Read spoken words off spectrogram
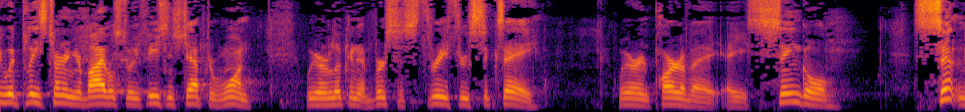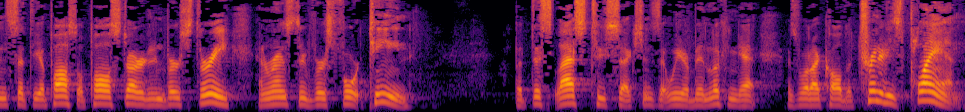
you would please turn in your Bibles to Ephesians chapter 1. We are looking at verses 3 through 6a. We are in part of a, a single sentence that the Apostle Paul started in verse 3 and runs through verse 14. But this last two sections that we have been looking at is what I call the Trinity's plan.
